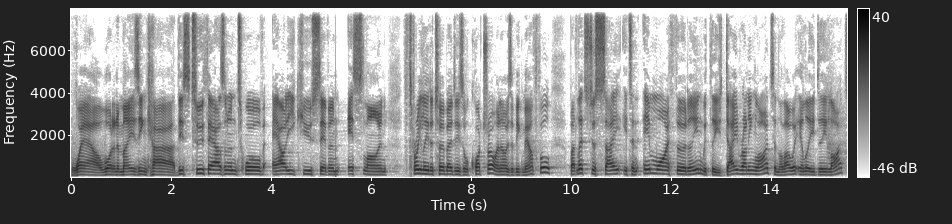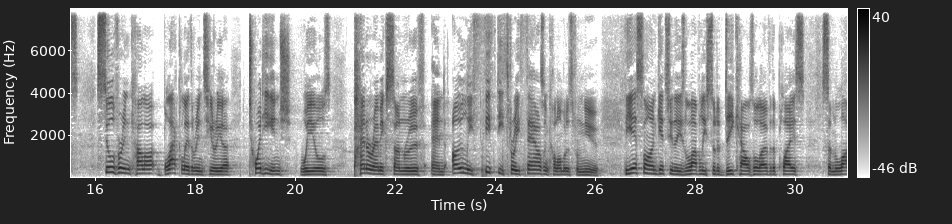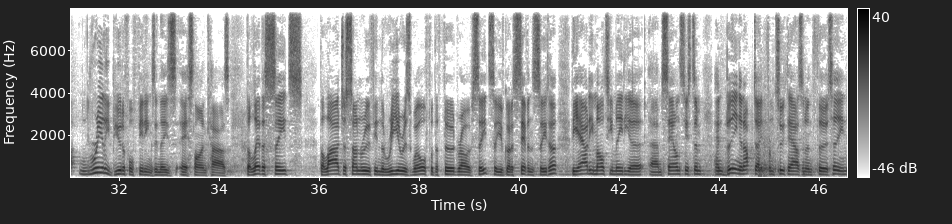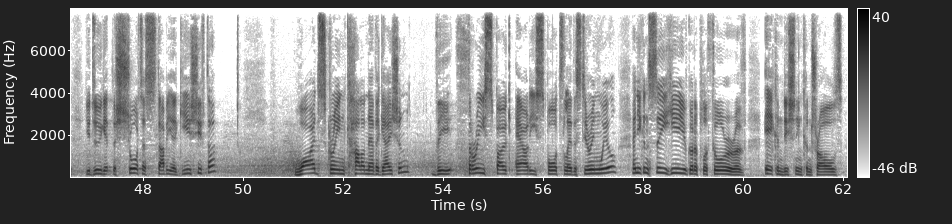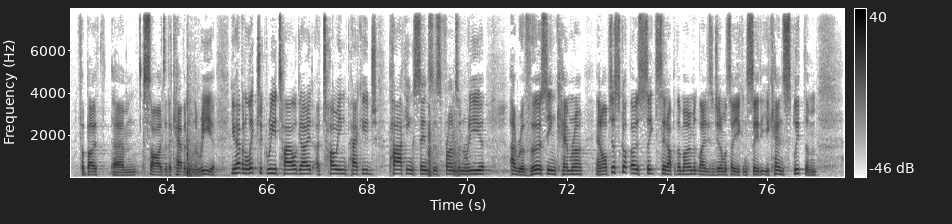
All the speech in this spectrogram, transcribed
Wow, what an amazing car. This 2012 Audi Q7 S-Line 3 litre turbo diesel quattro, I know is a big mouthful, but let's just say it's an MY13 with these day running lights and the lower LED lights. Silver in colour, black leather interior, 20 inch wheels, panoramic sunroof, and only 53,000 kilometres from new. The S line gets you these lovely sort of decals all over the place. Some really beautiful fittings in these S line cars. The leather seats, the larger sunroof in the rear as well for the third row of seats, so you've got a seven seater, the Audi multimedia um, sound system, and being an update from 2013, you do get the shorter, stubbier gear shifter, widescreen colour navigation, the three spoke Audi sports leather steering wheel. And you can see here you've got a plethora of air conditioning controls for both um, sides of the cabin in the rear. You have an electric rear tailgate, a towing package, parking sensors front and rear, a reversing camera, and I've just got those seats set up at the moment, ladies and gentlemen, so you can see that you can split them.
